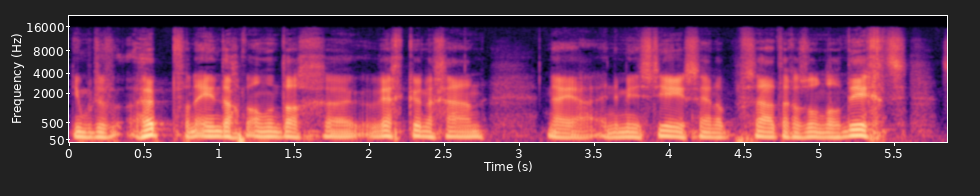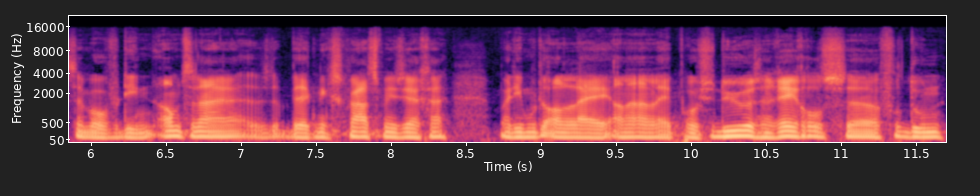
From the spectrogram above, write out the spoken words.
Die moeten hup, van ene dag op de andere dag uh, weg kunnen gaan. Nou ja, en de ministeries zijn op zaterdag en zondag dicht. Het zijn bovendien ambtenaren, dus daar wil ik niks kwaads mee zeggen. Maar die moeten allerlei, allerlei procedures en regels uh, voldoen.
